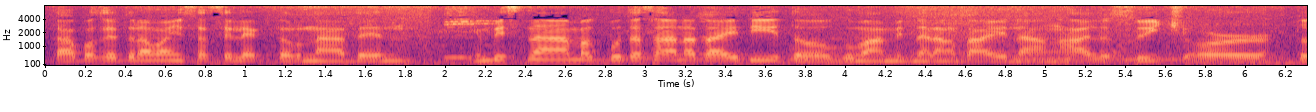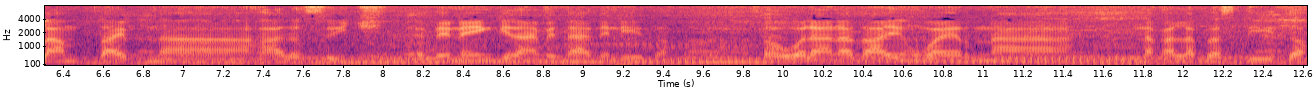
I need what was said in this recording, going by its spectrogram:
Tapos ito naman yung sa selector natin. Imbis na magbuta sana tayo dito gumamit na lang tayo ng hollow switch or clamp type na hollow switch. Ito na yung ginamit natin dito. So wala na tayong wire na nakalabas dito.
